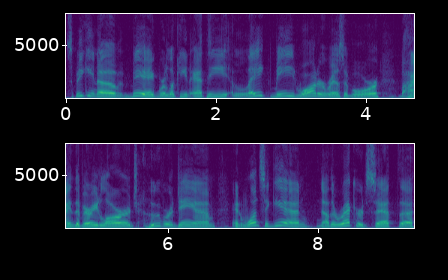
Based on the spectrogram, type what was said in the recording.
Speaking of big, we're looking at the Lake Mead water reservoir behind the very large Hoover Dam. And once again, another record set. The,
